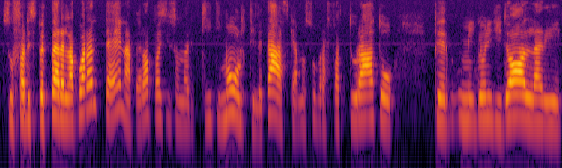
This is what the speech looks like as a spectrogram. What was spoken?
su far rispettare la quarantena, però poi si sono arricchiti molti le tasche, hanno sovraffatturato per milioni di dollari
